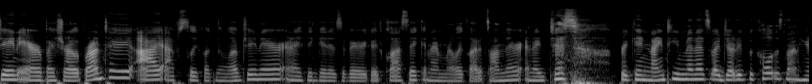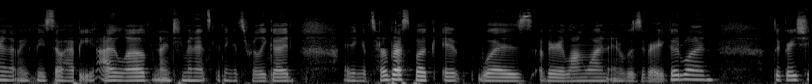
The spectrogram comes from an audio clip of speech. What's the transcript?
Jane Eyre by Charlotte Bronte. I absolutely fucking love Jane Eyre, and I think it is a very good classic, and I'm really glad it's on there. And I just freaking 19 Minutes by Jodi Picoult is on here. That makes me so happy. I love 19 Minutes. I think it's really good. I think it's her best book. It was a very long one, and it was a very good one. The Grace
